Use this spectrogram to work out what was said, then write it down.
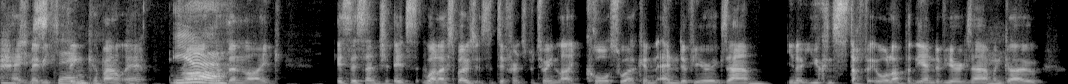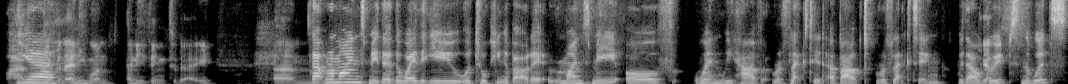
hey, maybe think about it Yeah. rather than like. It's essential. It's well, I suppose it's the difference between like coursework and end of year exam. You know, you can stuff it all up at the end of your exam and go, I haven't Yeah. given anyone anything today. Um, That reminds me, though, the way that you were talking about it, it reminds me of when we have reflected about reflecting with our Yes. groups in the woods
